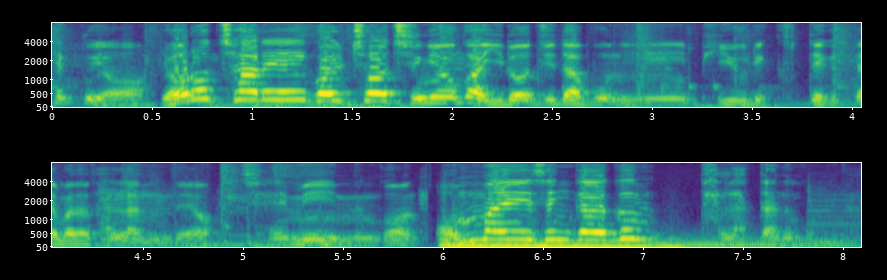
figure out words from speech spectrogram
했고요. 여러 차례에 걸쳐 증여가 이뤄지다 보니 비율이 그때그때마다 달랐는데요. 재미있는 건 엄마의 생각은 달랐다는 겁니다.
